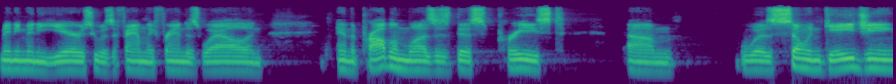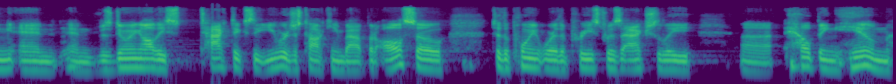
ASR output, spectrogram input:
many many years, who was a family friend as well, and and the problem was is this priest um, was so engaging and and was doing all these tactics that you were just talking about, but also to the point where the priest was actually uh, helping him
